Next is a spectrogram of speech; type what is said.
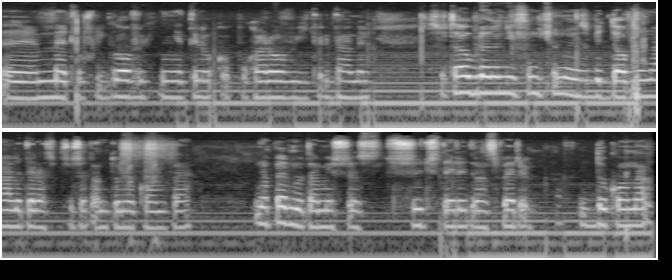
e, meczów ligowych nie tylko pucharowych i tak dalej. So, ta obrona nie funkcjonuje zbyt dobrze, no ale teraz przyszedł Antonio Conte. Na pewno tam jeszcze z 3-4 transfery dokona.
